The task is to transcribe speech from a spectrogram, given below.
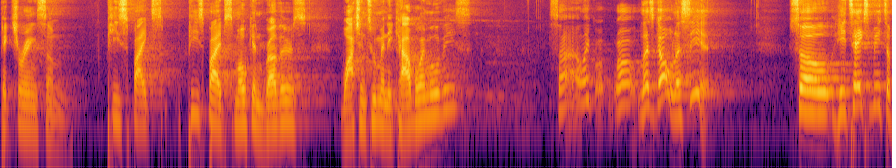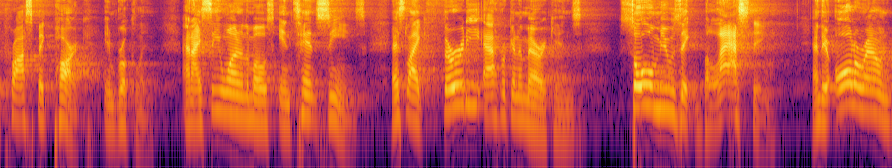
picturing some peace, spikes, peace pipe smoking brothers watching too many cowboy movies. So I'm like, well, let's go, let's see it. So he takes me to Prospect Park in Brooklyn, and I see one of the most intense scenes. It's like 30 African Americans, soul music blasting, and they're all around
